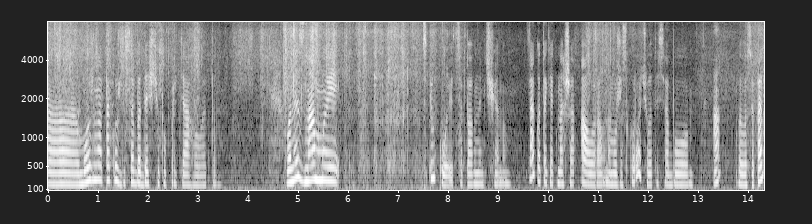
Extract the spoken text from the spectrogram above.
Е, можна також до себе дещо попритягувати. Вони з нами спілкуються певним чином. Так, отак як наша аура вона може скорочуватися, або а, велосипед.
